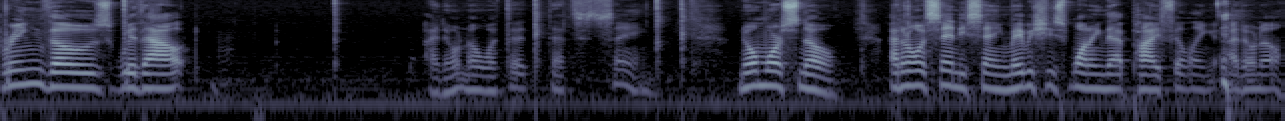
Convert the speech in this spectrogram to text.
Bring those without. I don't know what that that's saying. No more snow. I don't know what Sandy's saying. Maybe she's wanting that pie filling. I don't know.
